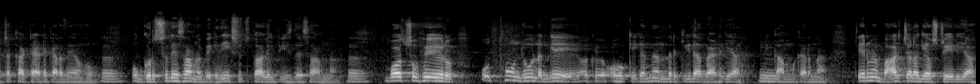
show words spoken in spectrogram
ਚੱਕਾ ਟੈਟ ਕਰਦੇ ਆ ਉਹ। ਉਹ ਗੁਰਸ ਦੇ ਹਿਸਾਬ ਨਾਲ ਵਿਕਦੀ 144 ਪੀਸ ਦੇ ਹਿਸਾਬ ਨਾਲ। ਬਸ ਫਿਰ ਉੱਥੋਂ ਜੋ ਲੱਗੇ ਉਹ ਕਿ- ਕਹਿੰਦੇ ਹੁੰਦੇ ਅੰਦਰ ਕੀੜਾ ਬੈਠ ਗਿਆ ਵੀ ਕੰਮ ਕਰਨਾ। ਫਿਰ ਮੈਂ ਬਾਹਰ ਚਲਾ ਗਿਆ ਆਸਟ੍ਰੇਲੀਆ।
